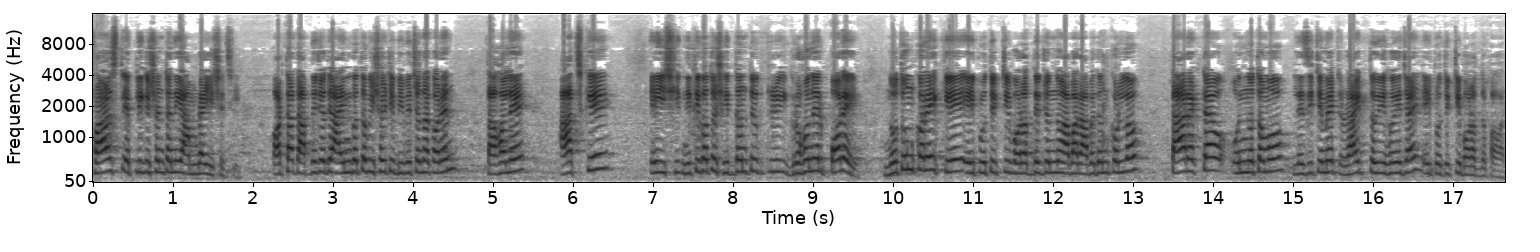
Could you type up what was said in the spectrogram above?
ফার্স্ট অ্যাপ্লিকেশনটা নিয়ে আমরাই এসেছি। অর্থাৎ আপনি যদি আইনগত বিষয়টি বিবেচনা করেন, তাহলে আজকে এই নীতিগত সিদ্ধান্তটি গ্রহণের পরে নতুন করে কে এই প্রতীকটি বরাদ্দের জন্য আবার আবেদন করল তার একটা অন্যতম লেজিটিমেট রাইট তৈরি হয়ে যায় এই প্রতীকটি বরাদ্দ পাওয়ার।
